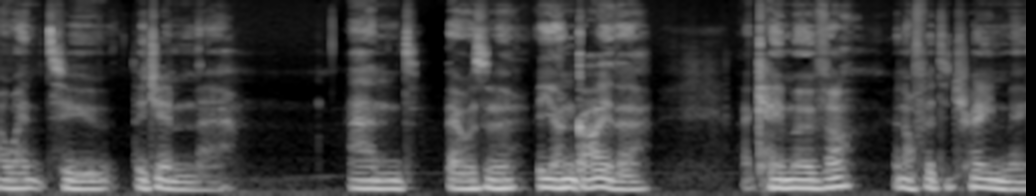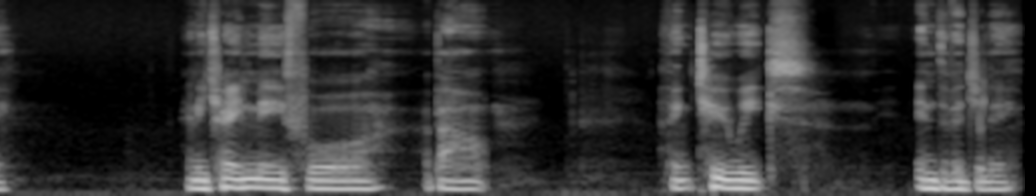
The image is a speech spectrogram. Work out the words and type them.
I went to the gym there, and there was a, a young guy there that came over and offered to train me. And he trained me for about, I think, two weeks individually.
